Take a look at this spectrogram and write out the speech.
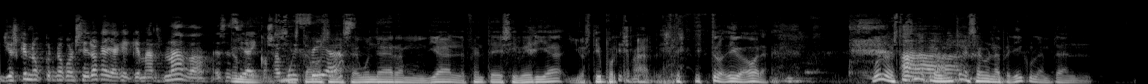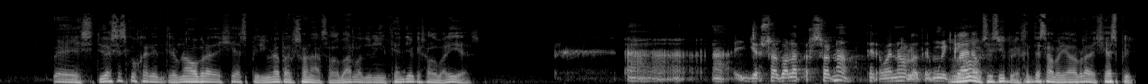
yo es que no, no considero que haya que quemar nada. Es decir, Hombre, hay cosas si muy estamos en la. Segunda Guerra Mundial, frente de Siberia, yo estoy por quemar. Te lo digo ahora. Bueno, esta es una Ah. pregunta que sale en una película, en plan... eh, si tuvieras que escoger entre una obra de Shakespeare y una persona salvarla de un incendio, ¿qué salvarías? Ah, ah, yo salvo a la persona, pero bueno, lo tengo muy claro. no, sí, sí, pero hay gente que salvaría la obra de Shakespeare,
